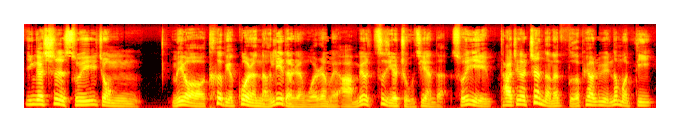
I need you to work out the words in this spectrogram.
应该是属于一种。没有特别过人能力的人，我认为啊，没有自己的主见的，所以他这个政党的得票率那么低，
